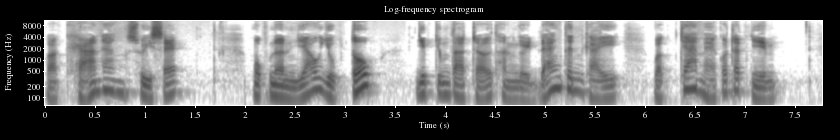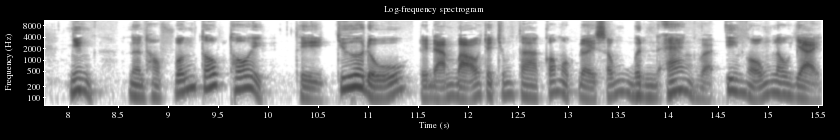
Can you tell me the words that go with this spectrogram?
và khả năng suy xét. Một nền giáo dục tốt giúp chúng ta trở thành người đáng tin cậy, bậc cha mẹ có trách nhiệm. Nhưng nền học vấn tốt thôi thì chưa đủ để đảm bảo cho chúng ta có một đời sống bình an và yên ổn lâu dài.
